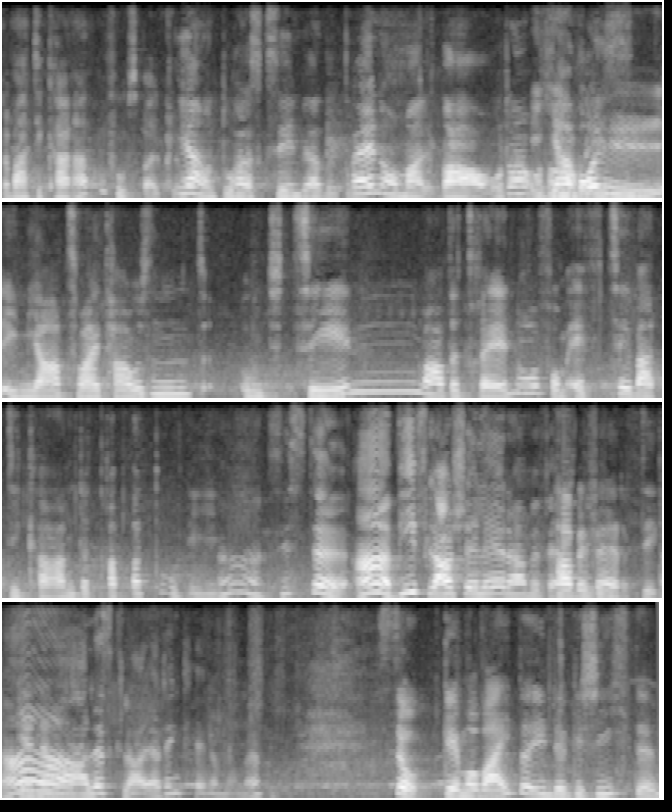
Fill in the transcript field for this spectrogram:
Der Vatikan hat einen Fußballclub. Ja, und du hast gesehen, wer der Trainer mal war, oder? oder Jawohl, im Jahr 2010 war der Trainer vom FC Vatikan der Trapattoni. Ah, siehste. Ah, wie Flasche leer habe fertig. Habe fertig, Ah, genau. alles klar, ja, den kennen wir. Ne? So, gehen wir weiter in der Geschichte.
